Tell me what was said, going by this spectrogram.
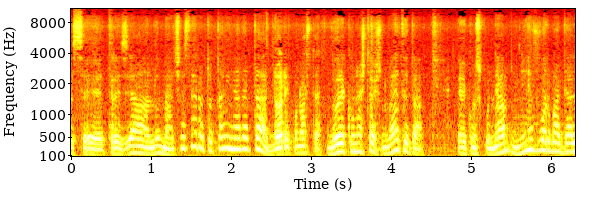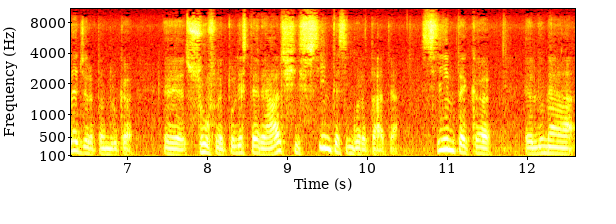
se trezea în lumea aceasta, era total inadaptat. Nu recunoștea. Nu recunoștea și numai atâta. E, cum spuneam, nu e vorba de alegere, pentru că e, sufletul este real și simte singurătatea. Simte că e, lumea,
